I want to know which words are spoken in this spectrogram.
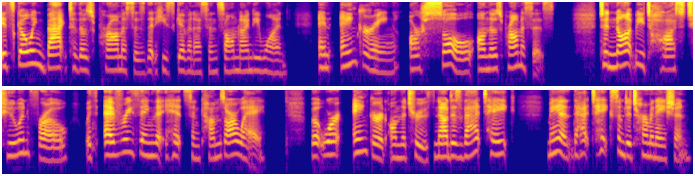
It's going back to those promises that He's given us in Psalm 91 and anchoring our soul on those promises. To not be tossed to and fro with everything that hits and comes our way, but we're anchored on the truth. Now, does that take, man, that takes some determination.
